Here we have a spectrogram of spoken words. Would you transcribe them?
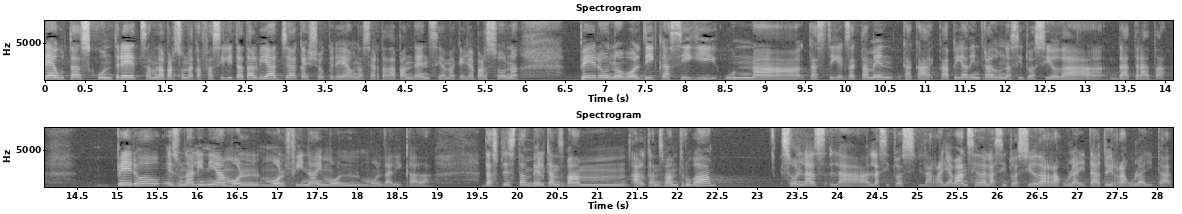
deutes contrets amb la persona que ha facilitat el viatge, que això crea una certa dependència amb aquella persona, però no vol dir que sigui una, que estigui exactament, que càpiga dintre d'una situació de, de trata. Però és una línia molt, molt fina i molt, molt delicada. Després també el que ens vam, el que ens vam trobar són les, la, la, la rellevància de la situació de regularitat o irregularitat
